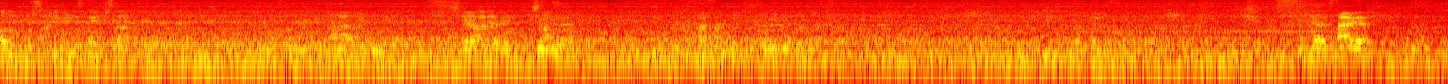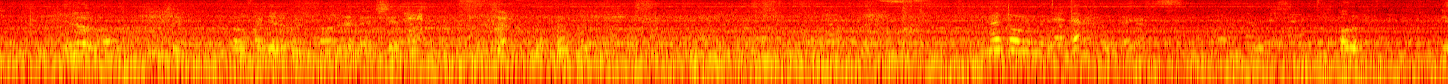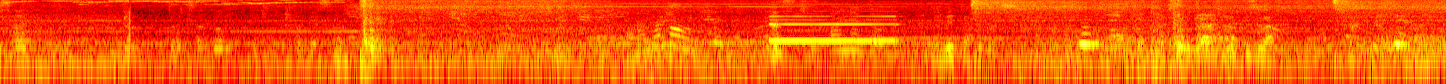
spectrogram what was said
Oğlum Bursa dibimizdeymiş lan. Ha, şey var ya benim her yer. Gelir o bu. Şey, sorsan gelir mi? Olabilir de şey. Anadolu mu dedi? Oğlum bir saat, dört, dört saat yol, iki saat, beş saat. Anadolu mu dedi? Nasıl? Anadolu. Demirtepe'deyiz. Sonra Kızılay. Kusura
